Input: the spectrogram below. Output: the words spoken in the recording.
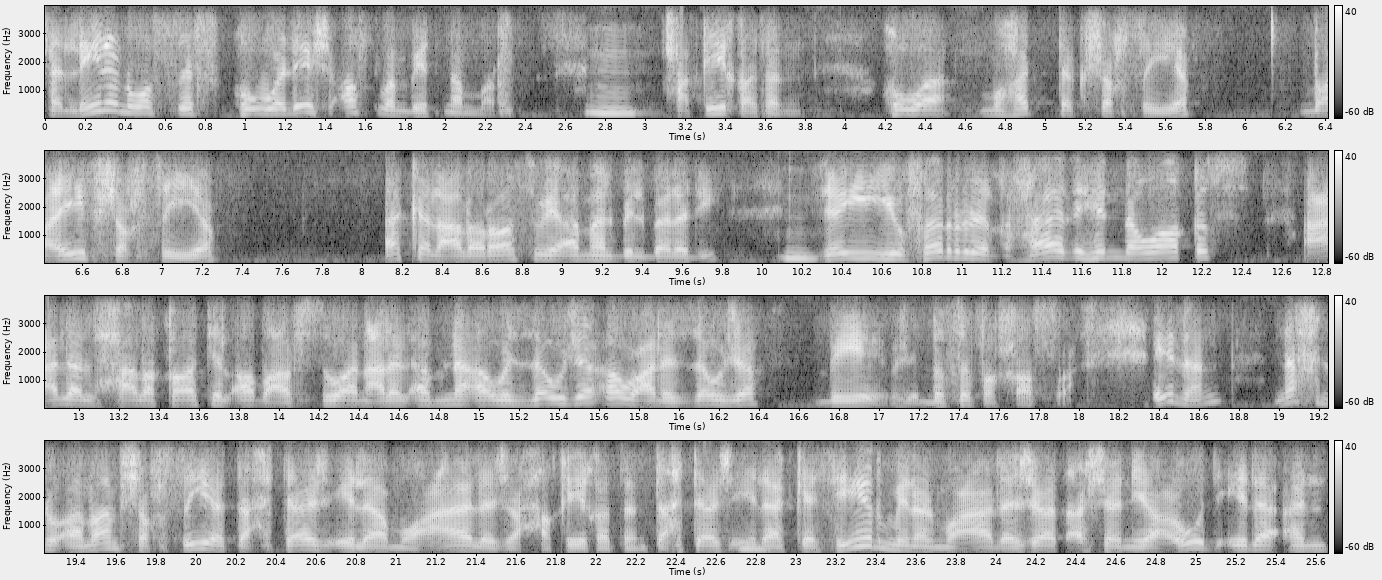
خلينا نوصف هو ليش أصلا بيتنمر. حقيقة هو مهتك شخصية ضعيف شخصية أكل على راسه يا أمل بالبلدي. جاي يفرغ هذه النواقص على الحلقات الأضعف سواء على الأبناء أو الزوجة أو على الزوجة بصفة خاصة إذا نحن أمام شخصية تحتاج إلى معالجة حقيقة تحتاج إلى كثير من المعالجات عشان يعود إلى أن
